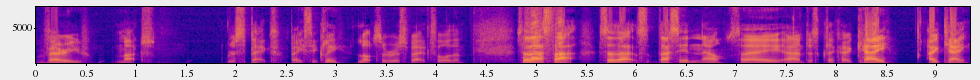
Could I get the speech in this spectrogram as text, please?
very much respect basically lots of respect for them so that's that so that's that's in now so uh, just click OK okay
